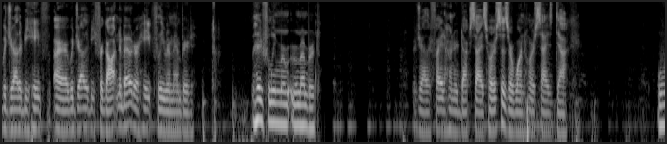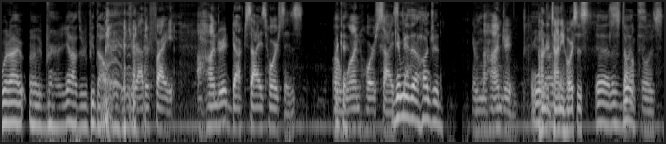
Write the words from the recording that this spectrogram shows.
would you rather be hate or would you rather be forgotten about or hatefully remembered? Hatefully mem- remembered. Would you rather fight 100 duck-sized horses or one horse-sized duck? Would I? Uh, bruh, you have to repeat that one. Would you rather fight a 100 duck-sized horses or Okay. one horse-sized Give me duck? the hundred. Give him the 100. Give me the 100 tiny horses. Yeah, let's do Stomp it. those.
